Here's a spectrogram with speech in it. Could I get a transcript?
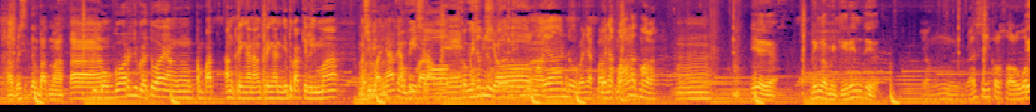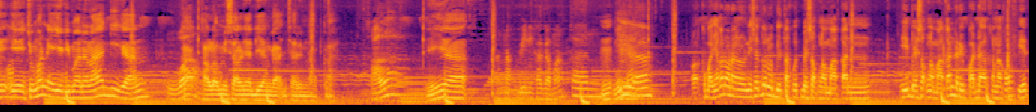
apa sih tempat Di makan? Bogor juga tuh yang tempat angkringan-angkringan gitu kaki lima masih banyak yang buka shop, rame. coffee shop juga tuh lumayan tuh. Banyak banget banyak banget malah. Hmm, Iya ya. Dia nggak mikirin tuh ya. Enggak sih kalau soal uang Iya, iya, cuman ya gimana lagi kan? Uang. Ka- kalau misalnya dia nggak cari nafkah. salah. Iya. Anak bini kagak makan. Mm-mm. iya. Kebanyakan orang Indonesia tuh lebih takut besok nggak makan Iya besok nggak makan daripada kena covid.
